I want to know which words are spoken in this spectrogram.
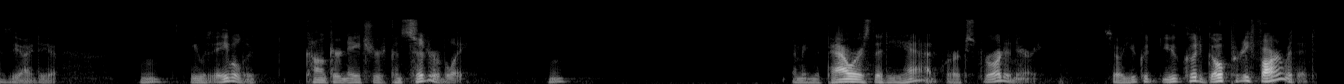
is the idea. Hmm? He was able to conquer nature considerably. Hmm? I mean, the powers that he had were extraordinary. So you could you could go pretty far with it,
